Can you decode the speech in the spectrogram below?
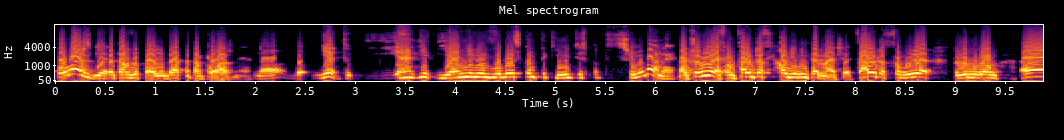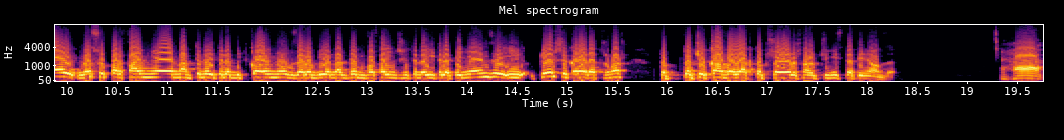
poważnie. Pytam zupełnie, bo ja pytam poważnie. No, bo nie, ja nie, ja nie wiem w ogóle skąd taki mit jest podtrzymywany. Znaczy nie jest, on cały czas chodzi w internecie. Cały czas są ludzie, którzy mówią, ej, no super fajnie, mam tyle i tyle bitcoinów, zarobiłem na tym w ostatnim tyle i tyle pieniędzy i pierwszy komentarz, który masz, to, to ciekawe, jak to przełożysz na rzeczywiste pieniądze. Aha,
